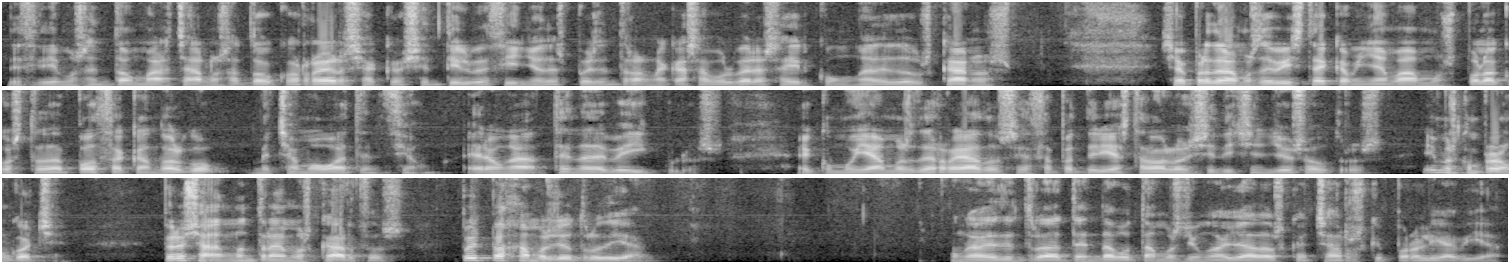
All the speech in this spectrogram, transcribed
Decidimos entón marcharnos a todo correr, xa que o xentil veciño, despois de entrar na casa, volver a sair con unha de dous canos, Xa perderamos de vista e camiñábamos pola costa da Poza cando algo me chamou a atención. Era unha tenda de vehículos. E como íamos derreados e a zapatería estaba lonxe, dixenlle os outros. Imos comprar un coche. Pero xa, non traemos cartos. Pois pajamos de outro día. Unha vez dentro da tenda botamos unha ollada aos cacharros que por ali había.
